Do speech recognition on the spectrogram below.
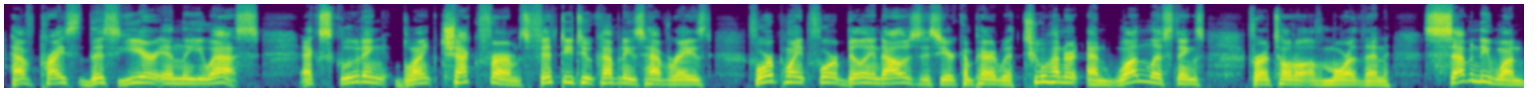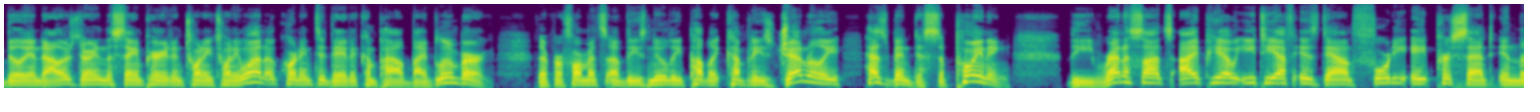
have priced this year in the U.S. Excluding blank check firms, 52 companies have raised $4.4 billion this year compared with 201 listings for a total of more than $71 billion during the same period in 2021, according to data compiled by Bloomberg. The performance of these newly public companies generally has been disappointing. The Renaissance IPO ETF is down 48% in the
